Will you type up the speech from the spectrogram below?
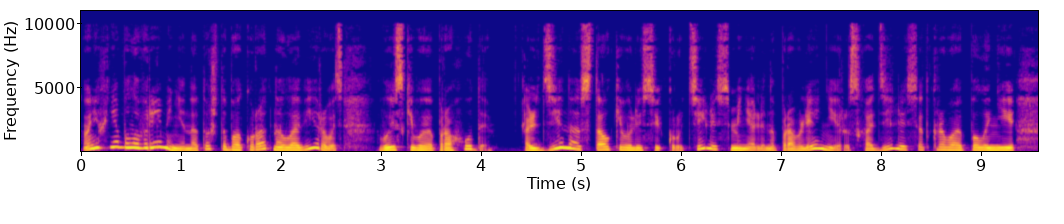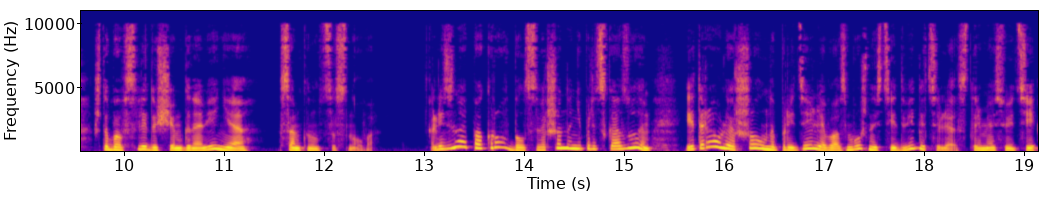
У них не было времени на то, чтобы аккуратно лавировать, выискивая проходы. Льдины сталкивались и крутились, меняли направление и расходились, открывая полыньи, чтобы в следующее мгновение сомкнуться снова. Ледяной покров был совершенно непредсказуем, и траулер шел на пределе возможностей двигателя, стремясь уйти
